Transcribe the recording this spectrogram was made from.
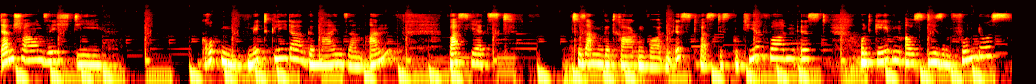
Dann schauen sich die Gruppenmitglieder gemeinsam an, was jetzt zusammengetragen worden ist, was diskutiert worden ist und geben aus diesem Fundus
